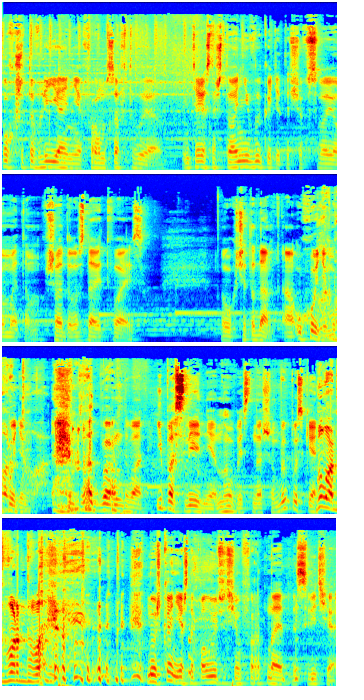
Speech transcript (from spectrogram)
Ох, что-то влияние From Software. Интересно, что они выкатят еще в своем этом Shadows Die Twice. Ох, что-то да. А, уходим, Bloodborne уходим. 2. Bloodborne 2. И последняя новость в нашем выпуске. Bloodborne 2. ну уж, конечно, получше, чем Fortnite для Switch а.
